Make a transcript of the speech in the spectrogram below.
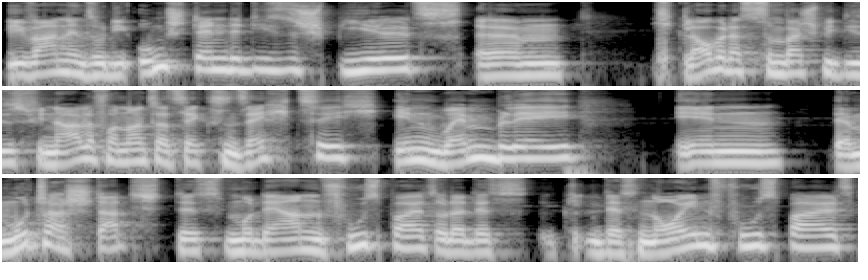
wie waren denn so die Umstände dieses Spiels? Ähm, ich glaube, dass zum Beispiel dieses Finale von 1966 in Wembley in der Mutterstadt des modernen Fußballs oder des, des neuen Fußballs.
